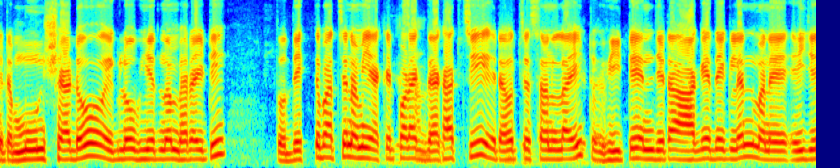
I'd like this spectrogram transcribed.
এটা মুন শ্যাডো এগুলো ভিয়েতনাম ভ্যারাইটি তো দেখতে পাচ্ছেন আমি একের পর এক দেখাচ্ছি। এটা হচ্ছে সানলাইট ভি টেন যেটা আগে দেখলেন মানে এই যে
